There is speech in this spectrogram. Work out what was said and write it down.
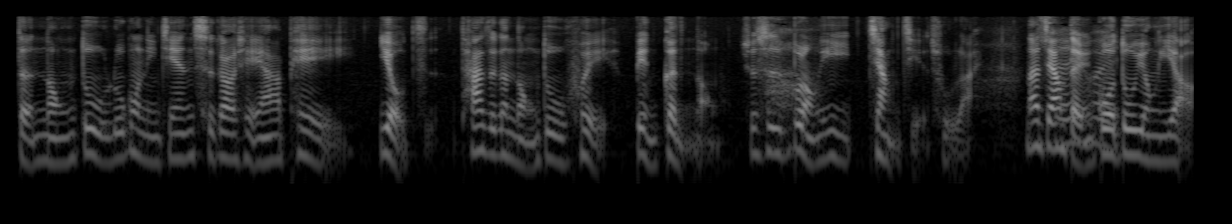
的浓度，如果你今天吃高血压配柚子，它这个浓度会变更浓，就是不容易降解出来。哦、那这样等于过度用药，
